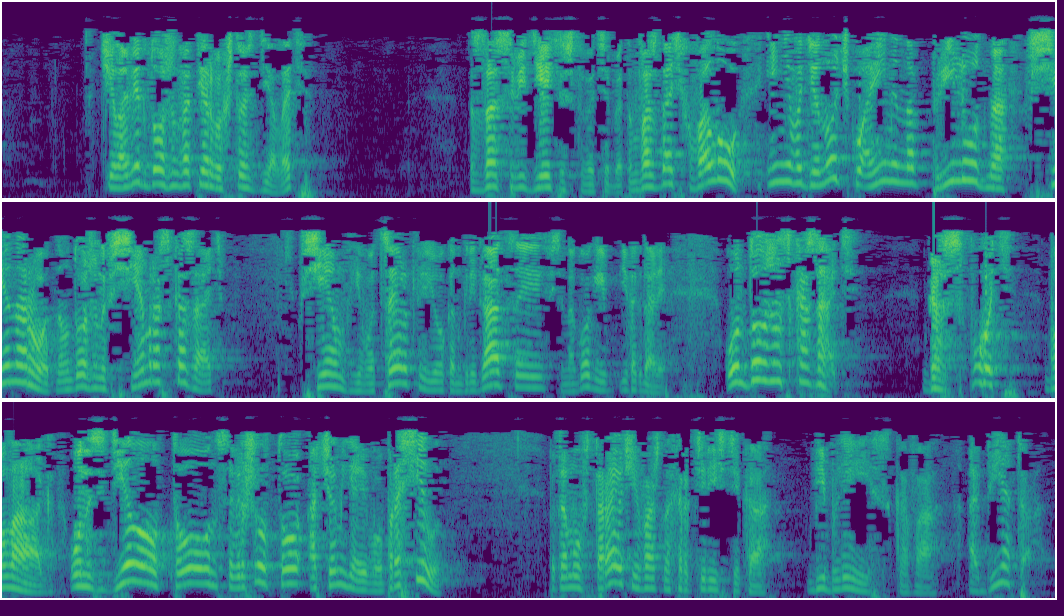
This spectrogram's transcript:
человек должен, во-первых, что сделать? Засвидетельствовать об этом, воздать хвалу, и не в одиночку, а именно прилюдно, всенародно. Он должен всем рассказать, всем в его церкви, в его конгрегации, в синагоге и так далее. Он должен сказать, Господь благ, Он сделал то, Он совершил то, о чем я Его просил. Потому вторая очень важная характеристика библейского обета –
